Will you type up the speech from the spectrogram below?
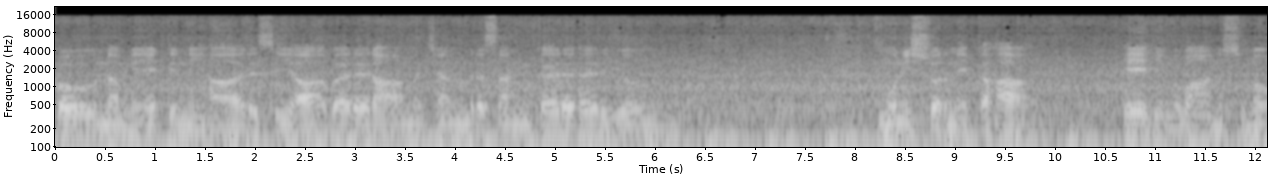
को न मेट निहार सियावर रामचंद्र शंकर हरिओम। मुनीश्वर ने कहा, हे हिमवान सुनो,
